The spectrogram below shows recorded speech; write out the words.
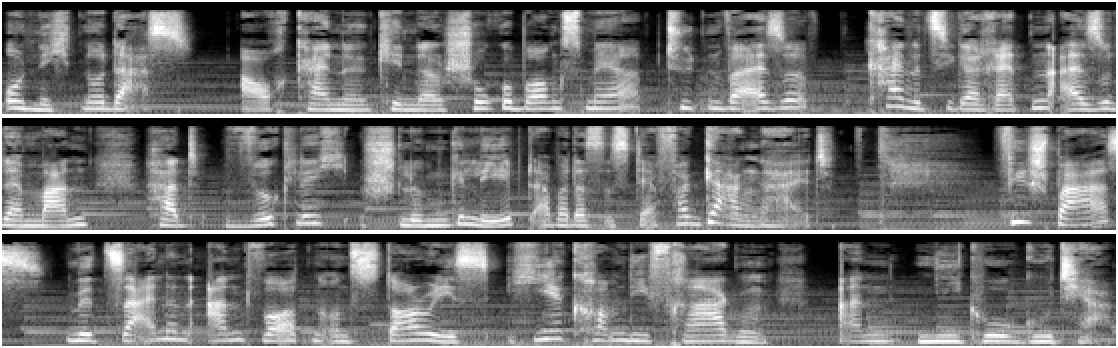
Und nicht nur das. Auch keine Kinder-Schokobons mehr, tütenweise. Keine Zigaretten. Also der Mann hat wirklich schlimm gelebt, aber das ist der Vergangenheit. Viel Spaß mit seinen Antworten und Stories. Hier kommen die Fragen an Nico Gutja.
